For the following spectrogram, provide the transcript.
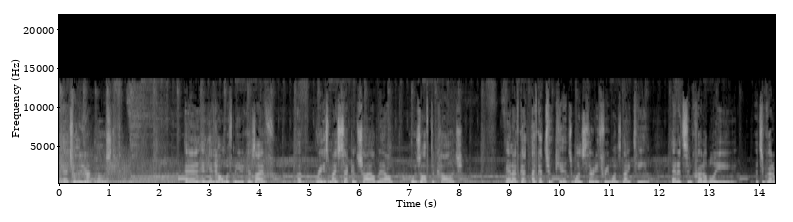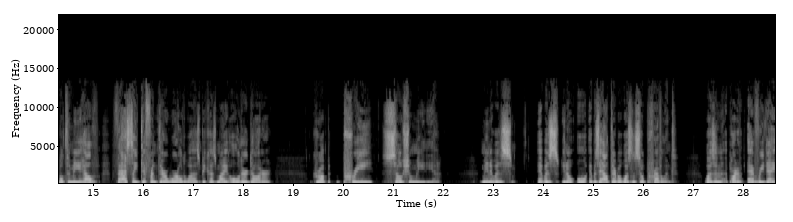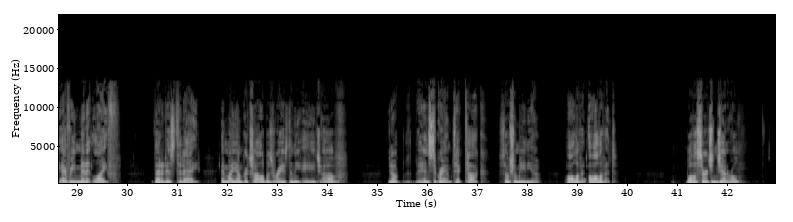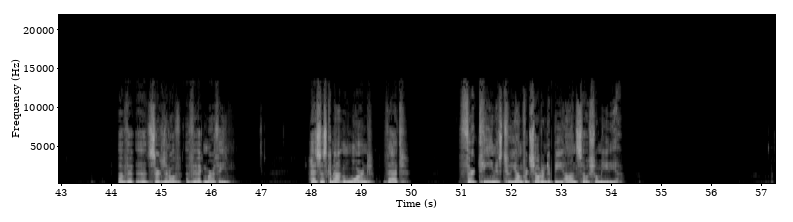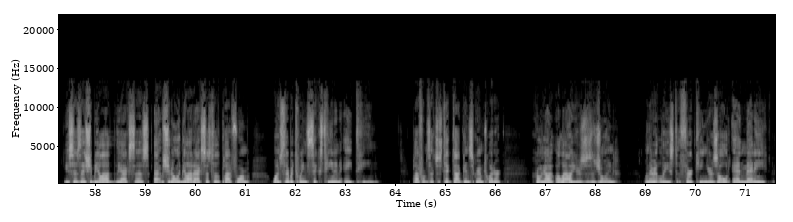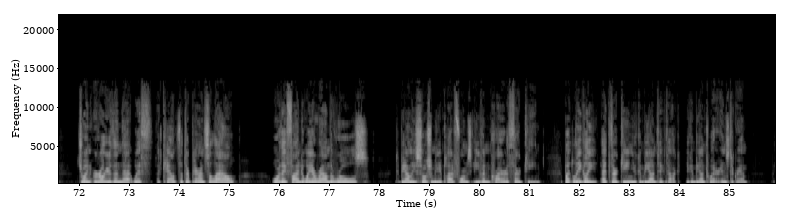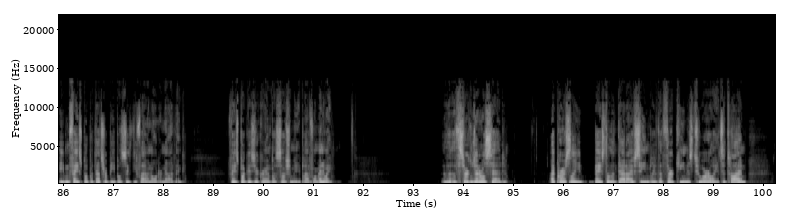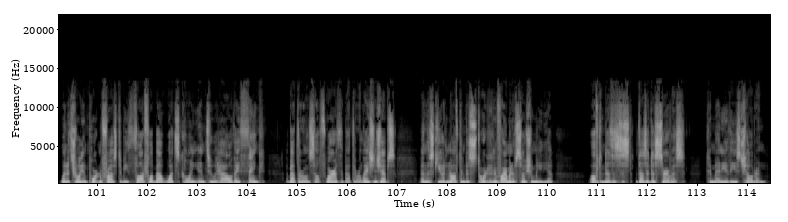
it's from the New York Post, and it hit home with me because I've, I've raised my second child now, who is off to college, and I've got I've got two kids. One's 33, one's 19, and it's incredibly it's incredible to me how vastly different their world was because my older daughter grew up pre social media. I mean, it was, it was, you know, it was out there, but wasn't so prevalent. Wasn't a part of everyday, every minute life that it is today. And my younger child was raised in the age of, you know, Instagram, TikTok, social media, all of it, all of it. Well, the Surgeon General uh, Surgeon General Vivek Murthy has just come out and warned that 13 is too young for children to be on social media. He says they should be allowed the access should only be allowed access to the platform once they're between 16 and 18. Platforms such as TikTok, Instagram, Twitter currently allow users to join when they're at least 13 years old, and many join earlier than that with accounts that their parents allow, or they find a way around the rules to be on these social media platforms even prior to 13. But legally, at 13, you can be on TikTok, you can be on Twitter, Instagram, even Facebook, but that's for people 65 and older now, I think. Facebook is your grandpa's social media platform. Anyway, the Surgeon General said, I personally, based on the data I've seen, believe that 13 is too early. It's a time when it's really important for us to be thoughtful about what's going into how they think about their own self worth, about their relationships, and the skewed and often distorted environment of social media often does a, does a disservice to many of these children.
